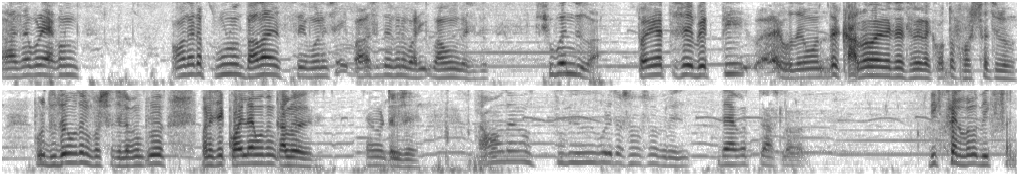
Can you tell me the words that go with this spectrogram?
আর আসার পরে এখন আমাদের একটা পুরনো দাদা এসছে মানে সেই পাড়ার সাথে ওখানে বাড়ি, বামুন গাছিতে শুভেন্দু দা। তো এই হচ্ছে সেই ব্যক্তি ওদের মধ্যে কালো হয়ে গেছে ছেলেটা কত ফর্সা ছিল। পুরো দুধের মতন ফর্সা ছিল এখন পুরো মানে সেই কয়লার মতন কালো হয়ে গেছে। এমন একটা বিষয়। আমার তো এখন টুপি টুপি করে চশমা চশমা বেরোয়। দেখা করতে আসলাম বিগ ফ্যান বলো বিগ ফ্যান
